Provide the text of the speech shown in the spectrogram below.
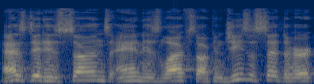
as did his sons and his livestock. And Jesus said to her,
